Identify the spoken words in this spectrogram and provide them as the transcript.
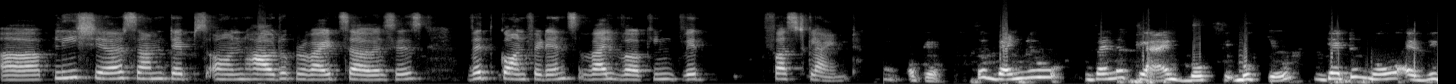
Uh, please share some tips on how to provide services with confidence while working with first client. Okay. So when you when a client books book you get to know every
